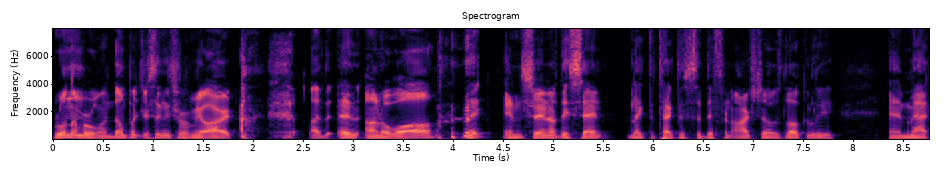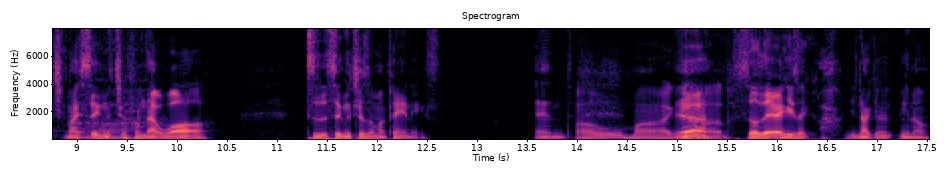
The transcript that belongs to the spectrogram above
Rule number one: Don't put your signature from your art on on a wall. And sure enough, they sent like detectives to different art shows locally, and matched my signature from that wall to the signatures on my paintings. And Oh my yeah, god. so there he's like, "Ah, you're not gonna, you know,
